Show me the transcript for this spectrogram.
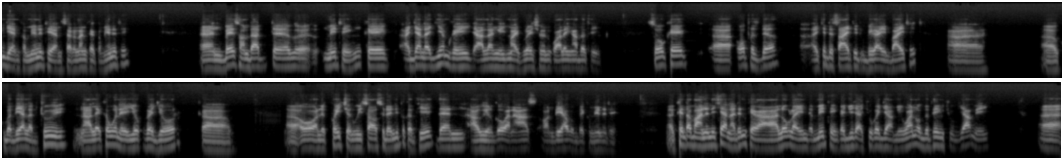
indian community and sri lanka community. And based on that uh, meeting ke agenda jem ke alang migration ko alang other thing. So ke uh, opposite there uh, I decided to be invited. Uh, uh, kuba diala tui na leka wone yoka jor ka uh, or the question we saw Sudan because then I will go and ask on behalf of the community. Uh, Kenta man ni chana din ka logla in the meeting ka juja chuka jami one of the things chuka jami uh,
